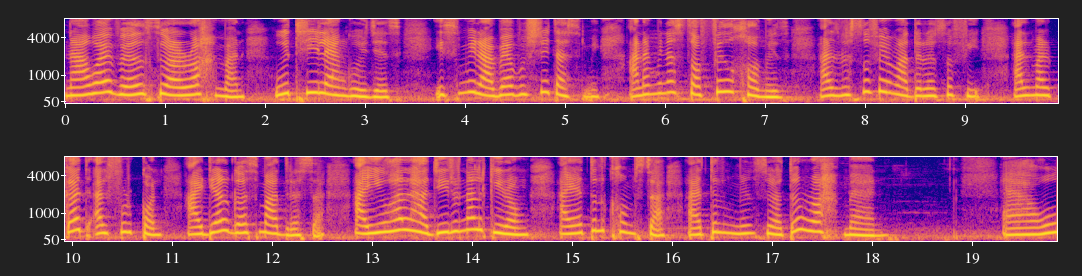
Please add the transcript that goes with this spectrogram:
Now I will Surah Rahman with three languages. Ismi Rabia Bushri Tasmi. Anamina Sofil Khomiz. Al Rusufi Madrasafi. Al Markaz Al Furqan Ideal Girls Madrasa. Ayuhal Hajirun Al Kiram. Ayatul Khumsa. Ayatul Min Suratul Rahman. أعوذ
